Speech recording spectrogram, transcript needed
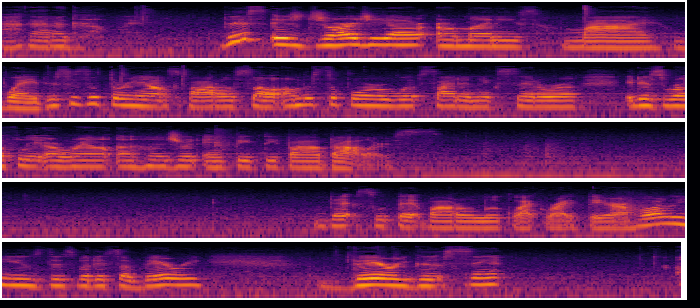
I got a good. This is Giorgio Armani's My Way. This is a three ounce bottle. So on the Sephora website and etc., it is roughly around $155. That's what that bottle looked like right there. I hardly use this, but it's a very, very good scent.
